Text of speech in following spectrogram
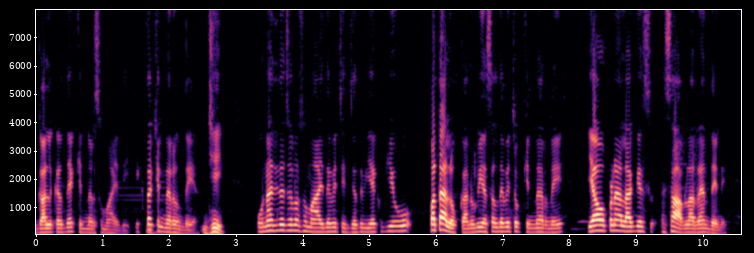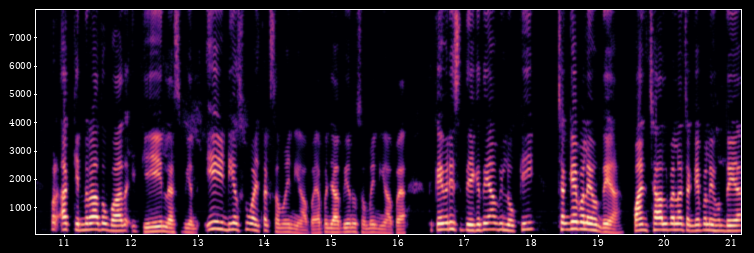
ਗੱਲ ਕਰਦੇ ਆ ਕਿੰਨਰ ਸਮਾਜ ਦੀ ਇੱਕ ਤਾਂ ਕਿੰਨਰ ਹੁੰਦੇ ਆ। ਜੀ। ਉਹਨਾਂ ਦੀ ਤਾਂ ਚਲੋ ਸਮਾਜ ਦੇ ਵਿੱਚ ਇੱਜ਼ਤ ਵੀ ਹੈ ਕਿਉਂਕਿ ਉਹ ਪਤਾ ਲੋਕਾਂ ਨੂੰ ਵੀ ਅਸਲ ਦੇ ਵਿੱਚ ਉਹ ਕਿੰਨਰ ਨੇ ਜਾਂ ਉਹ ਆਪਣਾ ਅਲੱਗ ਇਸ ਹਿਸਾਬ ਨਾਲ ਰਹਿੰਦੇ ਨੇ। ਪਰ ਆ ਕਿੰਨਰਾਂ ਤੋਂ ਬਾਅਦ ਗੇ ਲੈਸਬੀਅਨ ਇਹ ਇੰਡੀਅਨਸ ਨੂੰ ਅਜੇ ਤੱਕ ਸਮਝ ਨਹੀਂ ਆ ਪਾਇਆ, ਪੰਜਾਬੀਆਂ ਨੂੰ ਸਮਝ ਨਹੀਂ ਆ ਪਾਇਆ। ਤੇ ਕਈ ਵਾਰੀ ਅਸੀਂ ਦੇਖਦੇ ਆ ਵੀ ਲੋਕੀ ਚੰਗੇ ਭਲੇ ਹੁੰਦੇ ਆ 5 ਸਾਲ ਪਹਿਲਾਂ ਚੰਗੇ ਭਲੇ ਹੁੰਦੇ ਆ,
